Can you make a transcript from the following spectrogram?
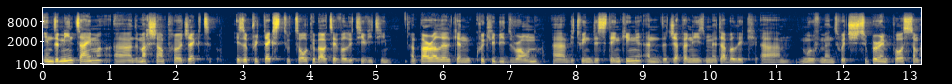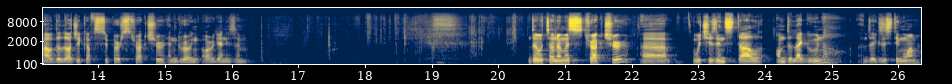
In the meantime, uh, the Marchin project is a pretext to talk about evolutivity. A parallel can quickly be drawn uh, between this thinking and the Japanese metabolic um, movement, which superimpose somehow the logic of superstructure and growing organism. The autonomous structure, uh, which is installed on the lagoon, the existing one,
